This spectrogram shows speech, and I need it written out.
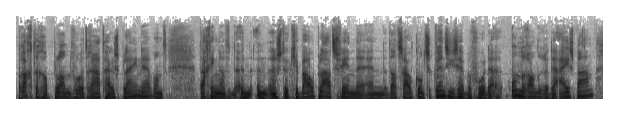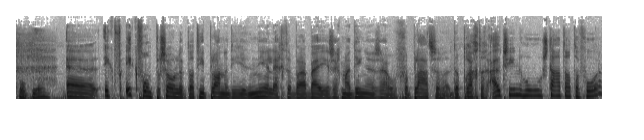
prachtige plan voor het Raadhuisplein. Hè? Want daar ging een, een, een, stukje bouw plaatsvinden en dat zou consequenties hebben voor de, onder andere de ijsbaan. klopt, ja. Ik, ik vond persoonlijk dat die plannen die je neerlegde waarbij je zeg maar dingen zou verplaatsen er prachtig uitzien. Hoe staat dat ervoor?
